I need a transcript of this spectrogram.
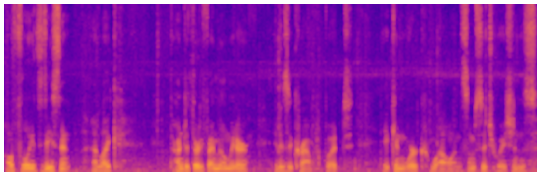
Hopefully it's decent. I like the 135 millimeter. It is a crop, but it can work well in some situations.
